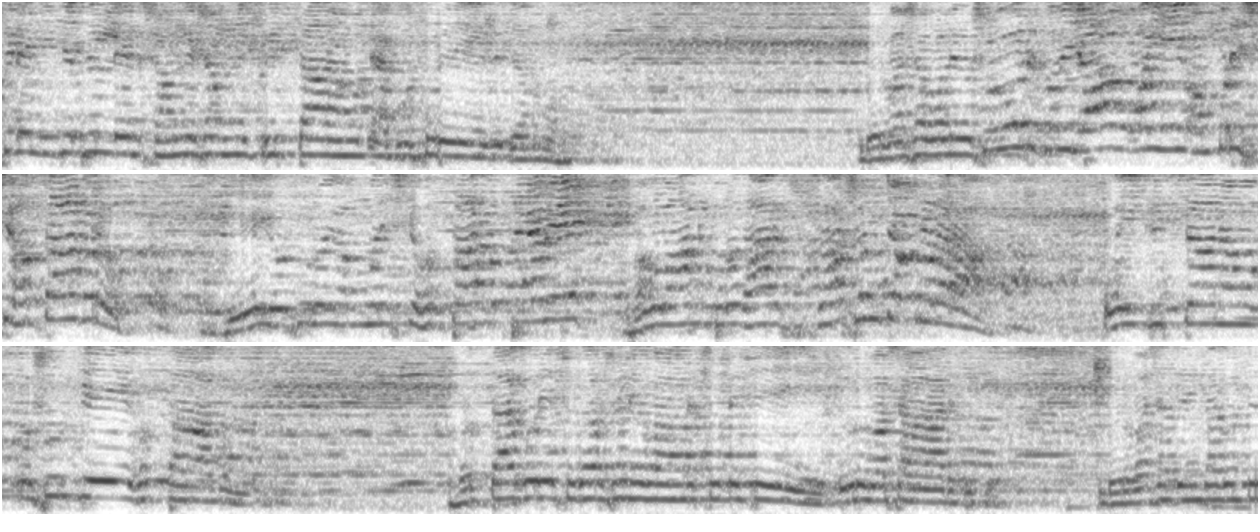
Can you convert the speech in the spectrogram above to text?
ছেড়ে নিচে ফেললেন, সঙ্গে সঙ্গে কৃত্তা নামক এক অসুরের জন্ম। দুর্বাসা বলে, অসুর, তুমি যাও, ওই অম্বরীশকে হত্যা করো। যে অসুর ওই অম্বরীশকে হত্যা করতে যাবে, ভগবান প্রধার দর্শন চক্র দ্বারা ওই কৃত্যা নামক অসুরকে হত্যা করবে হত্যা করে সুদর্শন এবার চলেছে দুর্বাসার দিকে। দুর্বাসা চিন্তা করছে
